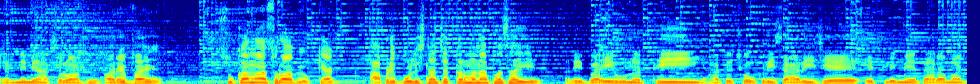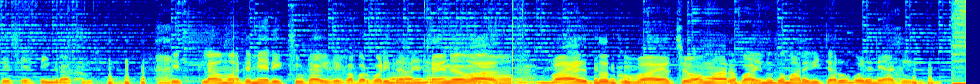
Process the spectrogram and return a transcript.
એમને મેં આશરો આપ્યો અરે ભાઈ શું કામ આશરો આપ્યો? ક્યાંક આપણે પોલીસના ચક્કરમાં ના ફસાઈએ? અરે ભાઈ એવું નથી. આ તો છોકરી સારી છે એટલે મેં તારા માટે સેટિંગ રાખ્યું છે. એટલા માટે મેં રિક્સ ઉઠાવી છે ખબર પડી તને? ધન્યવાદ ભાઈ તો તું ભાઈ છો મારો. ભાઈનું તો મારે વિચારવું પડે ને આજે.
